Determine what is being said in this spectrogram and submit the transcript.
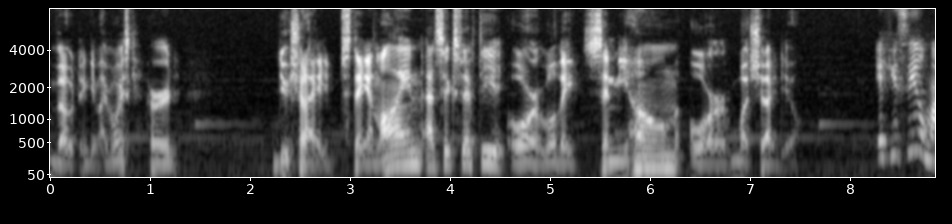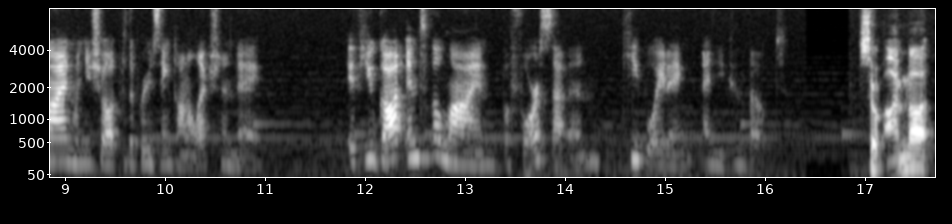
vote and get my voice heard. Do should I stay in line at 6:50 or will they send me home or what should I do? If you see a line when you show up to the precinct on election day, if you got into the line before 7, keep waiting and you can vote. So I'm not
